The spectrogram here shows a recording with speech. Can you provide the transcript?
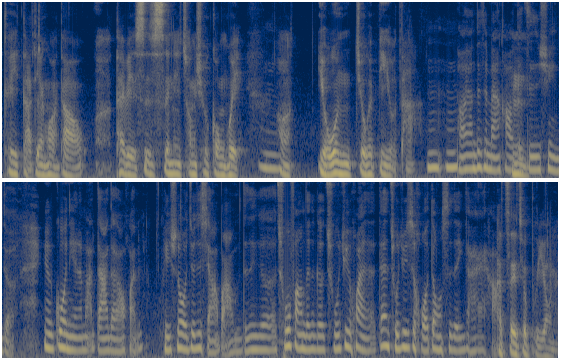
可以打电话到呃台北市室内装修工会嗯啊，有问就会必有答。嗯哼，好像这是蛮好的嗯资讯的，因为过年了嘛，大家都要换。比如说，我就是想要把我们的那个厨房的那个厨具换了，但厨具是活动式的，应该还好啊，。这个就不用了，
